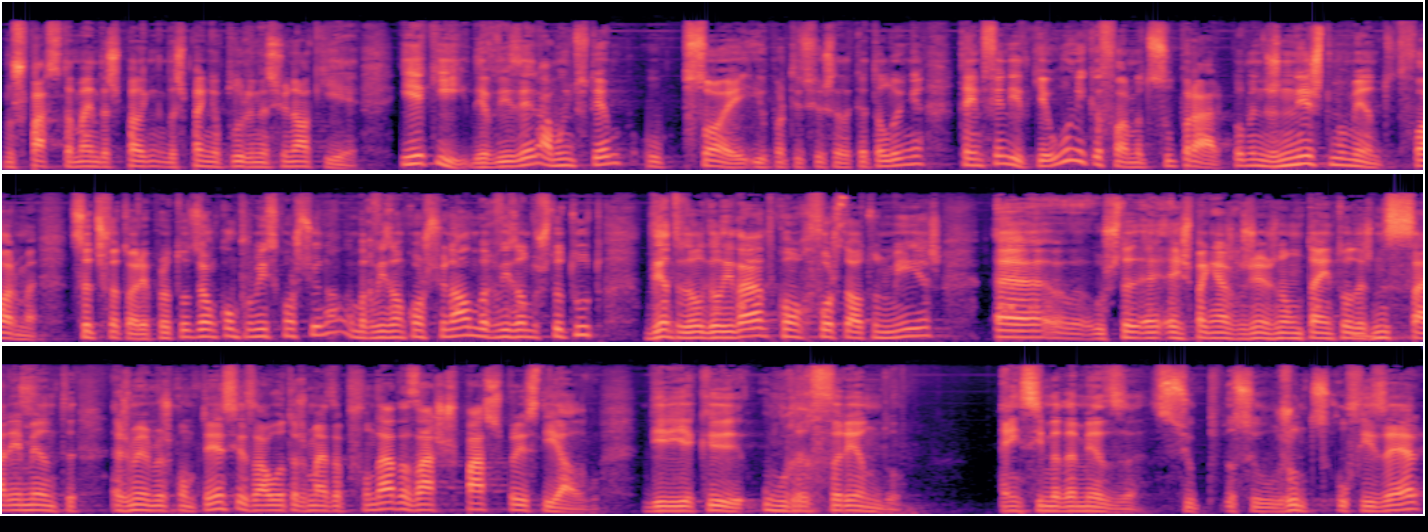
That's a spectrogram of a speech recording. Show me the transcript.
no espaço também da Espanha, da Espanha plurinacional que é. E aqui, devo dizer, há muito tempo, o PSOE e o Partido Socialista da Catalunha têm defendido que a única forma de superar, pelo menos neste momento, de forma satisfatória para todos, é um compromisso constitucional, uma revisão constitucional, uma revisão do Estatuto, dentro da legalidade, com reforço de autonomias. Uh, em Espanha as regiões não têm todas necessariamente as mesmas competências, há outras mais aprofundadas, há espaço para esse diálogo. Diria que um referendo em cima da mesa, se o, se o Junte o fizer,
